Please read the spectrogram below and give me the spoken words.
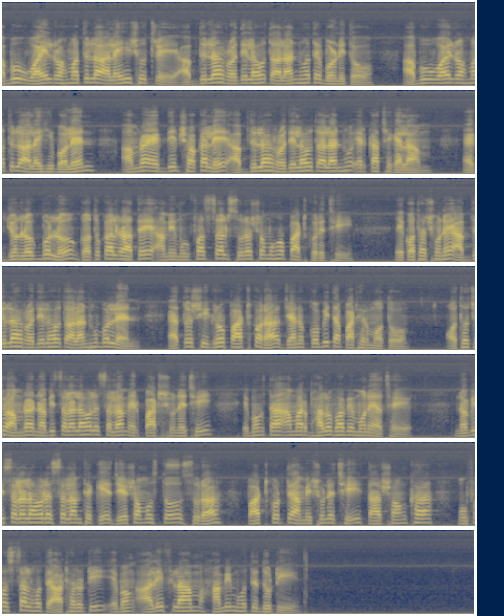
আবু ওয়াইল রহমাতুল্লাহ আলহী সূত্রে আবদুল্লাহ রদিল্লাহ তালাহতে বর্ণিত। আবু ওয়াইল রহমাতুল্লাহ আলহী বলেন, আমরা একদিন সকালে আবদুল্লাহ রদিল্লাহ তালাহু এর কাছে গেলাম। একজন লোক বলল, গতকাল রাতে আমি মুফাসল সুরাসমূহ পাঠ করেছি। এ কথা শুনে আবদুল্লাহ রদিল্লাহ তালাহু বললেন, এত শীঘ্র পাঠ করা যেন কবিতা পাঠের মতো। অথচ আমরা নবী সাল্লাহ সাল্লাম এর পাঠ শুনেছি এবং তা আমার ভালোভাবে মনে আছে। নবী সাল্লাহ সাল্লাম থেকে যে সমস্ত সুরা পাঠ করতে আমি শুনেছি, তার সংখ্যা মুফাসসাল হতে আঠারোটি এবং আলিফ লাম হামিম হতে দুটি।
